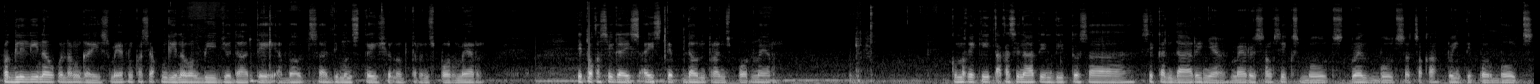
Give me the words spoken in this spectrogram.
paglilinaw ko lang guys, meron kasi akong ginawang video dati about sa demonstration of transformer. Ito kasi guys ay step down transformer. Kung makikita kasi natin dito sa secondary niya, mayroon siyang 6 volts, 12 volts at saka 24 volts.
